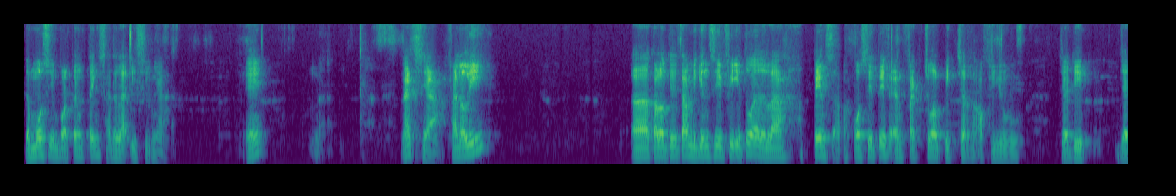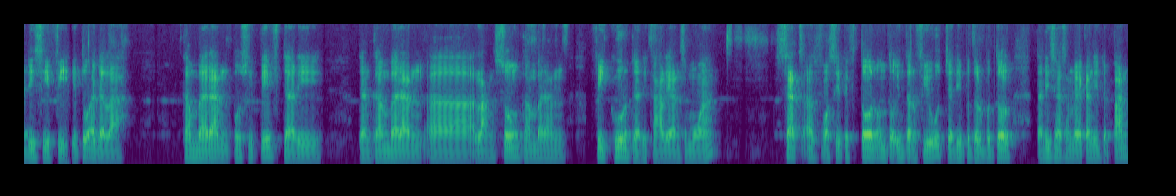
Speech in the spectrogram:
The most important things adalah isinya. Oke. Okay? Nah, next ya. Finally, uh, kalau kita bikin CV itu adalah paints a positive and factual picture of you. Jadi jadi CV itu adalah gambaran positif dari dan gambaran uh, langsung, gambaran figur dari kalian semua. Set a positive tone untuk interview. Jadi betul-betul tadi saya sampaikan di depan,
